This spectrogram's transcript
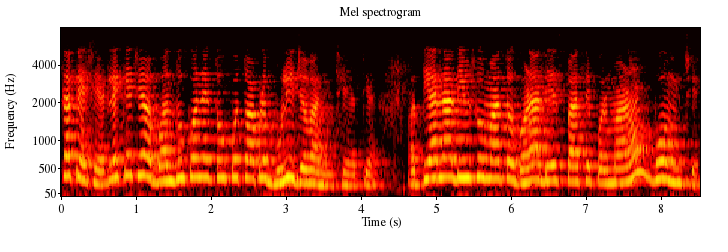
શકે છે. એટલે કે છે, બંદૂકોને તોપો તો આપણે ભૂલી જવાની છે અત્યારે. અત્યારના દિવસોમાં તો ઘણા દેશ પાસે પરમાણુ બોમ્બ છે.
